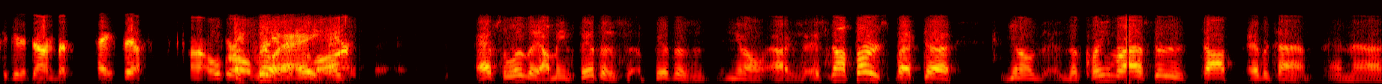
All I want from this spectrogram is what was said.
to get it done. But hey, fifth uh, overall. Still, William hey, hey, absolutely. I mean, fifth is fifth is you know uh, it's not first, but uh, you know the, the cream rises to the top every time. And uh,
